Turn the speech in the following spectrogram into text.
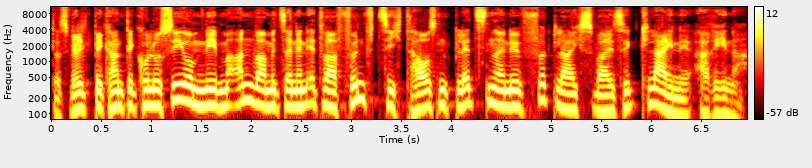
Das weltbekannte Kolosseum nebenan war mit seinen etwa 50.000 Plätzen eine vergleichsweise kleine Arena.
